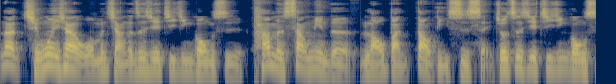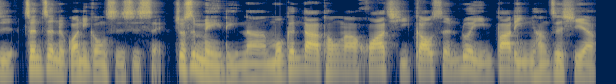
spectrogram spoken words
那请问一下，我们讲的这些基金公司，他们上面的老板到底是谁？就这些基金公司真正的管理公司是谁？就是美林啊、摩根大通啊、花旗、高盛、瑞银、巴黎银行这些啊。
